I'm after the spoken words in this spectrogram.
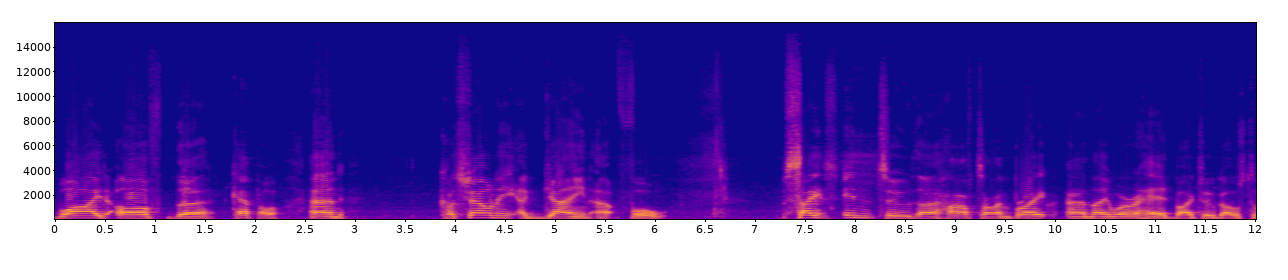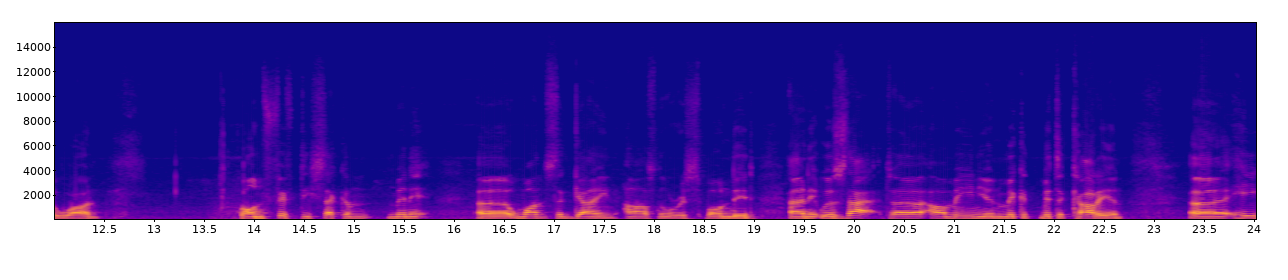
wide of the Kepa, and Koscielny again at full. Saints into the half-time break and they were ahead by two goals to one. On 52nd minute, uh, once again, Arsenal responded, and it was that uh, Armenian Mkhitaryan. Uh, he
